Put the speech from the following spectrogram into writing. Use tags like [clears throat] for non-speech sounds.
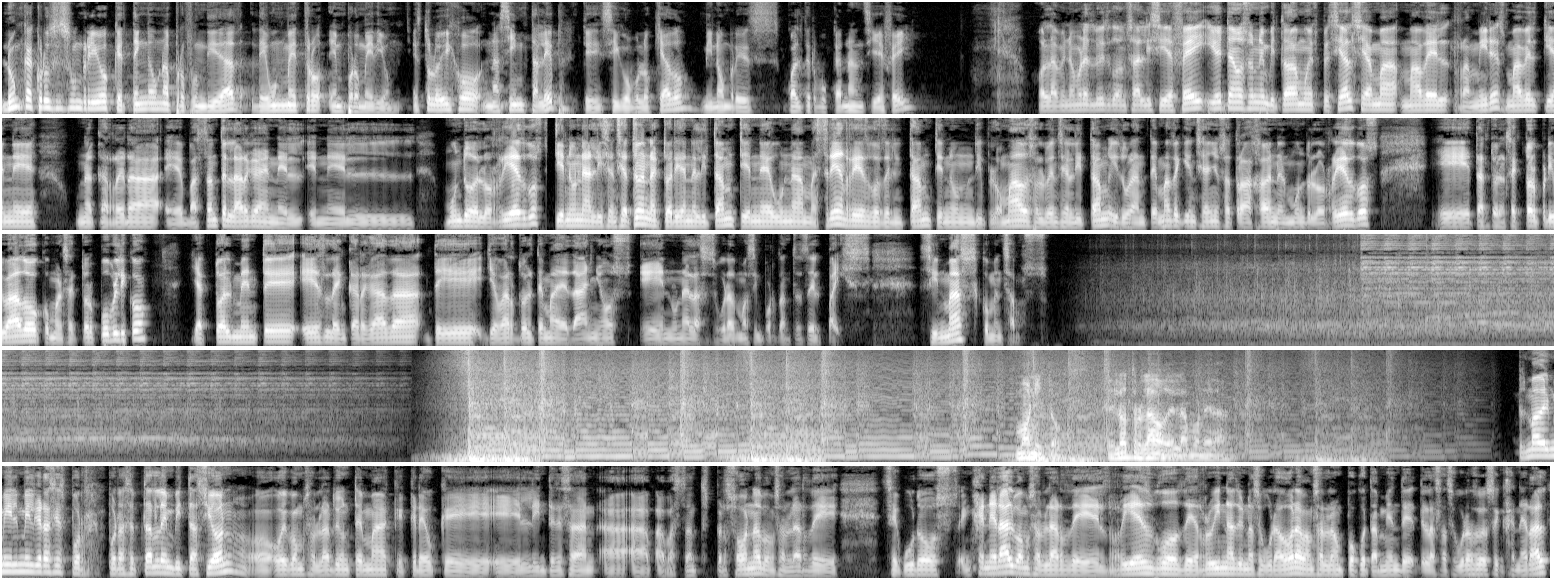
Nunca cruces un río que tenga una profundidad de un metro en promedio. Esto lo dijo Nassim Taleb, que sigo bloqueado. Mi nombre es Walter Buchanan, CFA. Hola, mi nombre es Luis González, CFA, y hoy tenemos una invitada muy especial, se llama Mabel Ramírez. Mabel tiene una carrera eh, bastante larga en el, en el mundo de los riesgos. Tiene una licenciatura en actuaría en el ITAM, tiene una maestría en riesgos del ITAM, tiene un diplomado de solvencia en el ITAM y durante más de 15 años ha trabajado en el mundo de los riesgos, eh, tanto en el sector privado como en el sector público. Y actualmente es la encargada de llevar todo el tema de daños en una de las aseguradoras más importantes del país. Sin más, comenzamos. Monito, el otro lado de la moneda. Pues Mabel, mil, mil gracias por, por aceptar la invitación. Hoy vamos a hablar de un tema que creo que eh, le interesa a, bastantes personas. Vamos a hablar de seguros en general, vamos a hablar del riesgo de ruina de una aseguradora, vamos a hablar un poco también de, las aseguradoras en general.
